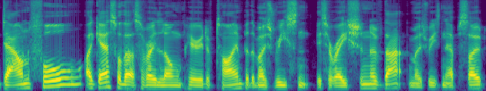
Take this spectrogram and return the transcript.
downfall, I guess, although that's a very long period of time, but the most recent iteration of that, the most recent episode,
